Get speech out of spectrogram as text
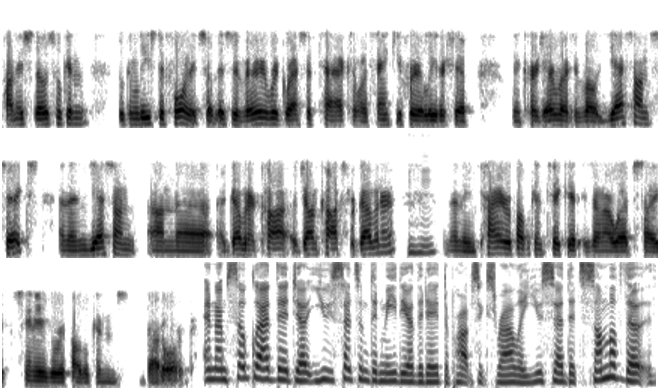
punish those who can who can least afford it. So this is a very regressive tax. I want to thank you for your leadership. We encourage everybody to vote yes on six, and then yes on on uh, Governor Co- John Cox for governor, Mm-hmm. and then the entire Republican ticket is on our website, San Diego Republicans.org. And I'm so glad that uh, you said something to me the other day at the Prop 6 rally. You said that some of the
